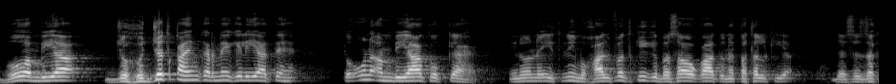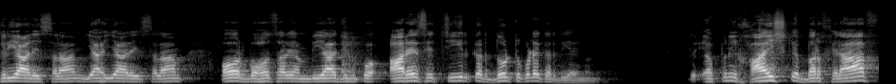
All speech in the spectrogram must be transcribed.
وہ امبیا جو حجت قائم کرنے کے لیے آتے ہیں، تو ان امبیا کو کیا ہے؟ انہوں نے اتنی مخالفت کی کہ بسا اوقات انہیں قتل کیا۔ جیسے ذکریہ علیہ السلام یاہیا علیہ السلام اور بہت سارے امبیا جن کو آرے سے چیر کر دو ٹکڑے کر دیا انہوں نے۔ تو اپنی خواہش کے برخلاف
